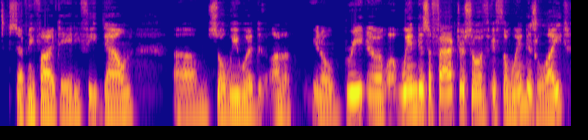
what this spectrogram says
75 to 80 feet down. Um, so we would, on a, you know, breed, uh, wind is a factor. So if, if the wind is light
